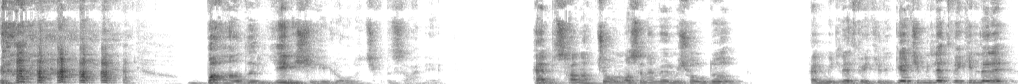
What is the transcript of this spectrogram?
Bahadır Yenişehirlioğlu çıktı sahneye. Hem sanatçı olmasının vermiş olduğu hem milletvekili. Gerçi milletvekilleri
